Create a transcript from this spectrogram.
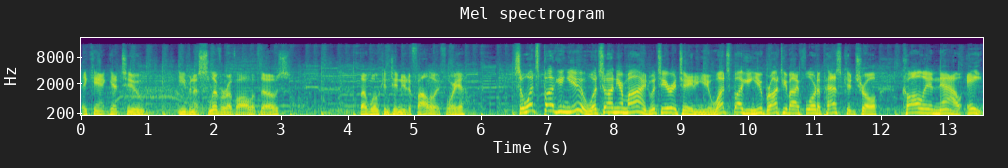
They can't get to even a sliver of all of those, but we'll continue to follow it for you. So, what's bugging you? What's on your mind? What's irritating you? What's bugging you? Brought to you by Florida Pest Control. Call in now, 8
